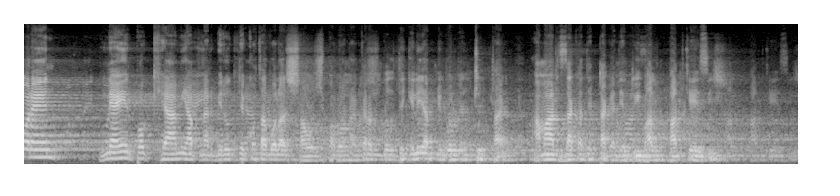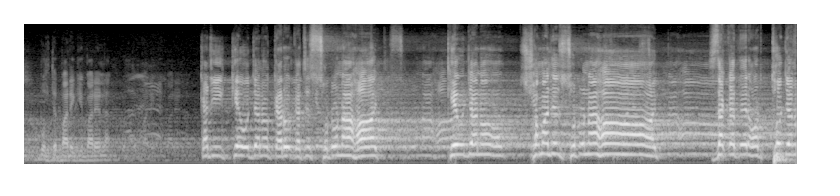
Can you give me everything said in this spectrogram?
করেন, ন্যায়ের পক্ষে আমি আপনার বিরুদ্ধে কথা বলার সাহস পাবো না। কারণ বলতে গেলে আপনি বলবেন, চুপ থাক, আমার জাকাতের টাকা দিয়ে তুই ভালো ভাত খেয়েছিস। বলতে পারে কি পারে না। কাজী কেউ যেন কারও কাছে ছোট না হয়, কেউ যেন সমাজের ছোট না হয়, জাকাতের অর্থ যেন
